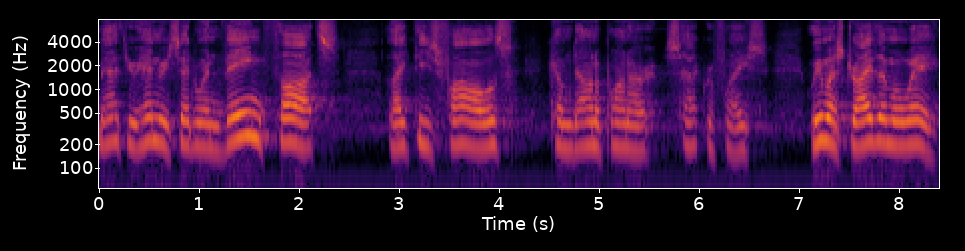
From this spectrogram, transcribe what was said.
Matthew Henry said, when vain thoughts like these fowls come down upon our sacrifice, we must drive them away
